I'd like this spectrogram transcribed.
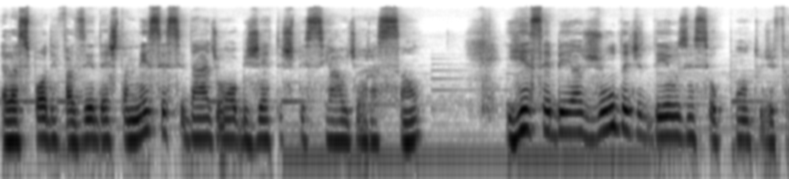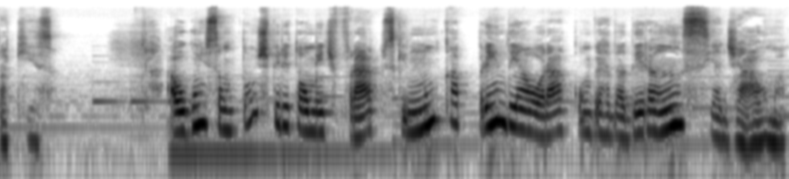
Elas podem fazer desta necessidade um objeto especial de oração e receber a ajuda de Deus em seu ponto de fraqueza. Alguns são tão espiritualmente fracos que nunca aprendem a orar com verdadeira ânsia de alma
